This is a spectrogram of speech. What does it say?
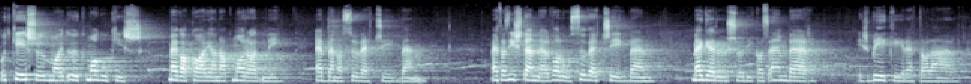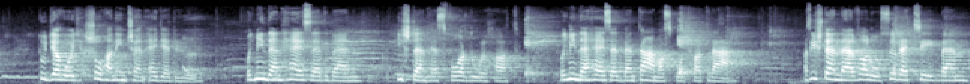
hogy később majd ők maguk is meg akarjanak maradni ebben a szövetségben. Mert az Istennel való szövetségben megerősödik az ember, és békére talál. Tudja, hogy soha nincsen egyedül, hogy minden helyzetben Istenhez fordulhat, hogy minden helyzetben támaszkodhat rá. Az Istennel való szövetségben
